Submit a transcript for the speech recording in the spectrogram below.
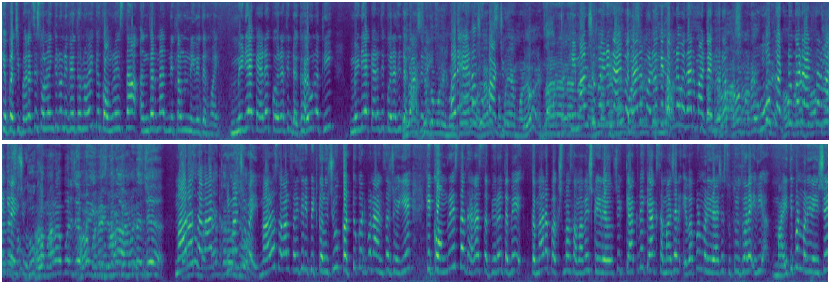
કે પછી ભરતસિંહ સોલંકીનું નિવેદન હોય કે કોંગ્રેસના અંદરના જ નેતાનું નિવેદન હોય મીડિયા ક્યારે કોઈનાથી ડઘાયું નથી મીડિયા ક્યારેથી કોઈનાથી પણ નહીં. અને એનો શું માટે ના. હિમાંશુભાઈને ટાઈમ વધારે મળ્યો કે તમને વધારે માં ટાઈમ મળ્યો? હું કટ ટુ કટ આન્સર માંગી રહી છું. દુઃખ અમારા ઉપર છે ભાઈ, મને જવાબ અમને છે. મારો સવાલ હિમાંશુભાઈ મારો સવાલ ફરીથી રિપીટ કરું છું. કટ ટુ કટ પણ આન્સર જોઈએ કે કોંગ્રેસના ધારાસભ્યોને તમે તમારા પક્ષમાં સમાવેશ કરી રહ્યો છે. ક્યાંક ને ક્યાંક સમાચાર એવા પણ મળી રહ્યા છે સૂત્રો દ્વારા એવી માહિતી પણ મળી રહી છે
